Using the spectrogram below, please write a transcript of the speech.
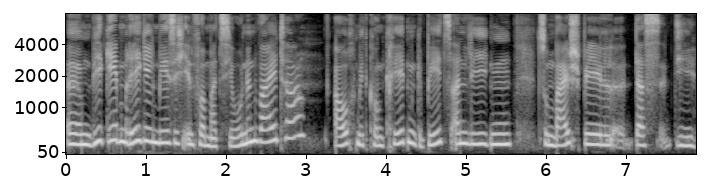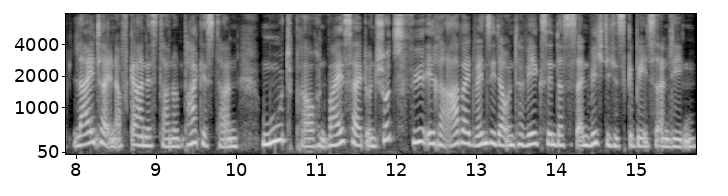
Ähm, wir geben regelmäßig Informationen weiter auch mit konkreten Gebetsanliegen, zum Beispiel, dass die Leiter in Afghanistan und Pakistan Mut brauchen, Weisheit und Schutz für ihre Arbeit, wenn sie da unterwegs sind. Das ist ein wichtiges Gebetsanliegen.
